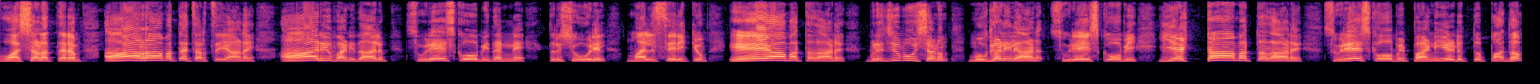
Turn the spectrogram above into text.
വഷളത്തരം. ആറാമത്തെ ചർച്ചയാണ് ആര് പണിതാലും സുരേഷ് ഗോപി തന്നെ തൃശ്ശൂരിൽ മത്സരിക്കും. ഏഴാമത്തതാണ് ബ്രിജുഭൂഷണും മുകളിലാണ് സുരേഷ് ഗോപി. എട്ടാമത്തതാണ് സുരേഷ് ഗോപി പണിയെടുത്ത് പദം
